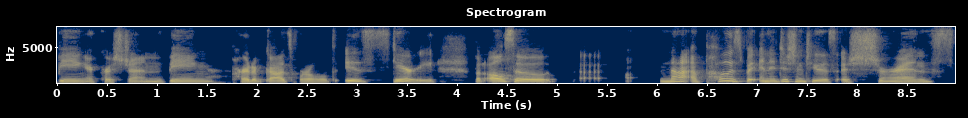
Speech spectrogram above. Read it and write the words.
being a christian being part of god's world is scary but also uh, not opposed but in addition to this assurance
